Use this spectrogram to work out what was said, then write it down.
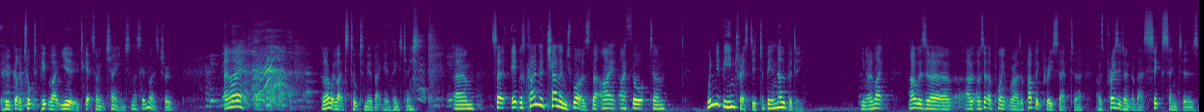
who've got to talk to people like you to get something changed. And I said, well, that's true. And I, and I would like to talk to me about getting things changed. Um, so it was kind of the challenge was that I, I thought, um, wouldn't it be interested to be a nobody? You know, like I was, uh, I was at a point where I was a public preceptor, I was president of about six centres,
